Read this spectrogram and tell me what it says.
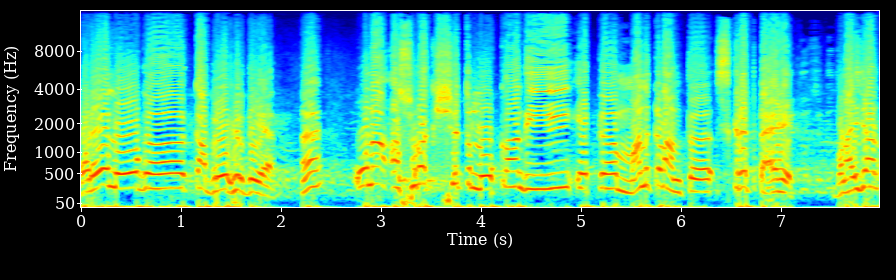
ਬੜੇ ਲੋਕ ਘਾਬਰੇ ਫਿਰਦੇ ਆ। ਹੈ? ਉਹਨਾਂ ਅਸੁਰੱਖਿਅਤ ਲੋਕਾਂ ਦੀ ਇੱਕ ਮਨ ਘੜੰਤ ਸਕ੍ਰਿਪਟ ਹੈ ਇਹ। ਬਣਾਈ ਜਾਣ।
